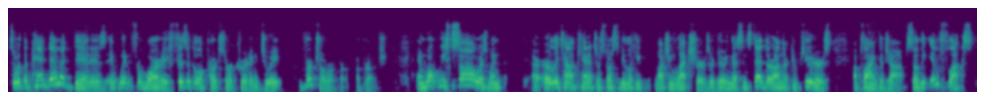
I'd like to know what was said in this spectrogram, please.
So what the pandemic did is it went from more of a physical approach to recruiting to a virtual approach. And what we saw was when early talent candidates are supposed to be looking, watching lectures or doing this, instead they're on their computers applying to jobs. So the influx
